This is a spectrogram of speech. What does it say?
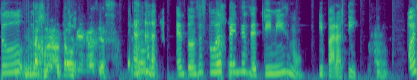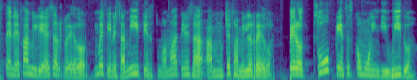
Tú. No, no, todo bien, gracias. Entonces tú dependes de ti mismo y para ti. Puedes tener familiares alrededor. Me tienes a mí, tienes a tu mamá, tienes a, a mucha familia alrededor. Pero tú piensas como individuo,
